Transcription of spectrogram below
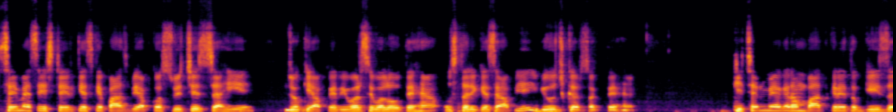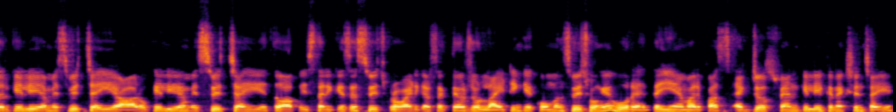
सेम ऐसे स्टेयर के पास भी आपको स्विचेस चाहिए, जो कि आपके रिवर्सिबल होते हैं, उस तरीके से आप ये यूज़ कर सकते हैं। किचन में अगर हम बात करें तो गीजर के लिए हमें स्विच चाहिए आरओ के लिए हमें स्विच चाहिए तो आप इस तरीके से स्विच प्रोवाइड कर सकते हैं। और जो लाइटिंग के कॉमन स्विच होंगे, वो रहते ही हैं हमारे पास। एग्जॉस्ट फ़ैन के लिए कनेक्शन चाहिए।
